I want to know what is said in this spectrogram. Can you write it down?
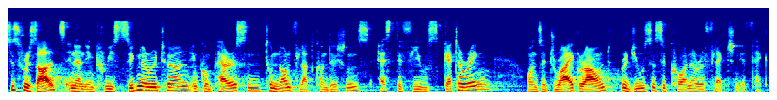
This results in an increased signal return in comparison to non-flood conditions as diffuse scattering on the dry ground reduces the corner reflection effect.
